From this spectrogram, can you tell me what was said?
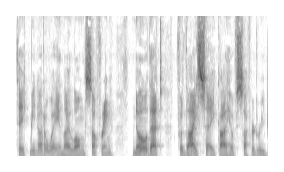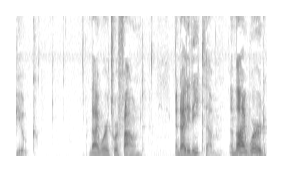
Take me not away in thy long suffering. Know that for thy sake I have suffered rebuke. Thy words were found, and I did eat them, and thy word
